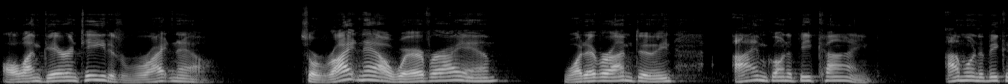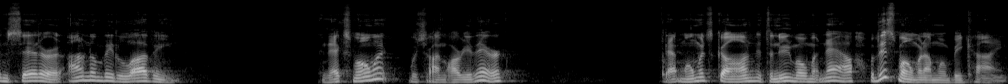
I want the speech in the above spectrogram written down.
all I'm guaranteed is right now. So, right now, wherever I am, whatever I'm doing, I'm going to be kind. I'm going to be considerate. I'm going to be loving. The next moment, which I'm already there, that moment's gone. It's a new moment now. Well, this moment I'm going to be kind.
